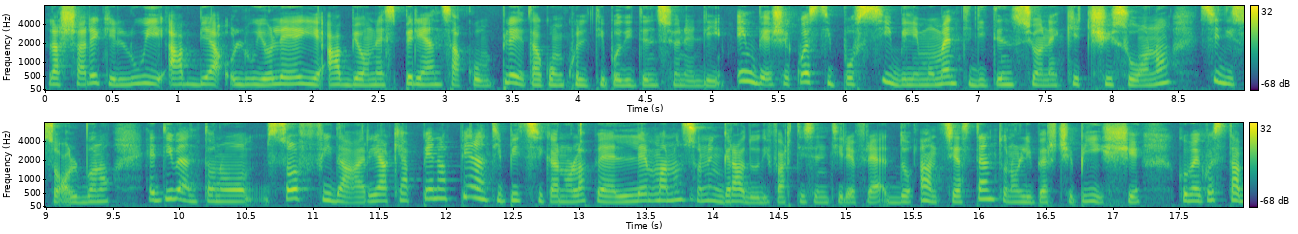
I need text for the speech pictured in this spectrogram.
lasciare che lui abbia, lui o lei abbia un'esperienza completa con quel tipo di tensione lì. invece questi possibili momenti di tensione che ci sono si dissolvono e diventano soffi d'aria che appena appena ti pizzicano la pelle ma non sono in grado di farti sentire freddo, anzi a stento non li percepisci, come questa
